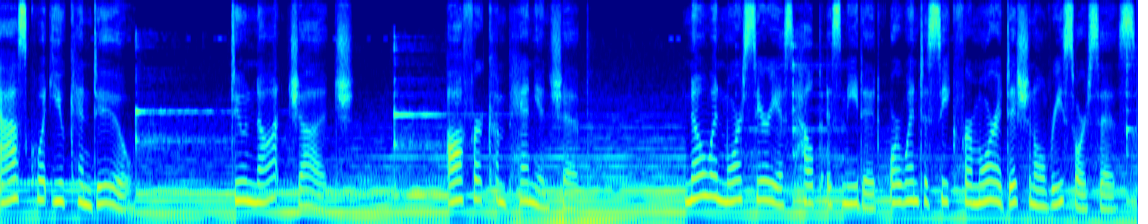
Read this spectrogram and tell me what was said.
Ask what you can do. Do not judge. Offer companionship. Know when more serious help is needed or when to seek for more additional resources.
